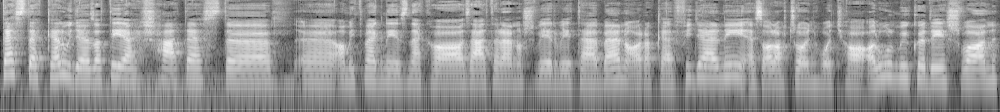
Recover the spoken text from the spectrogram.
Tesztekkel, ugye ez a TSH-teszt, amit megnéznek az általános vérvételben, arra kell figyelni, ez alacsony, hogyha alulműködés van,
